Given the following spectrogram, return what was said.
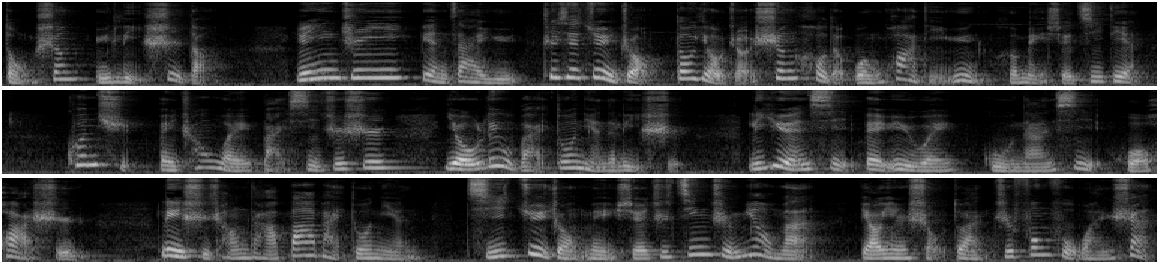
董生与李氏》等。原因之一便在于这些剧种都有着深厚的文化底蕴和美学积淀。昆曲被称为百戏之师，有六百多年的历史；梨园戏被誉为古南戏活化石，历史长达八百多年。其剧种美学之精致妙曼，表演手段之丰富完善，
